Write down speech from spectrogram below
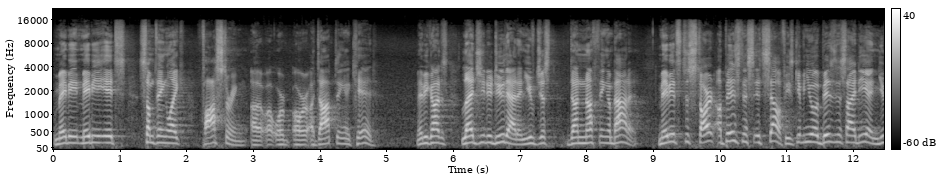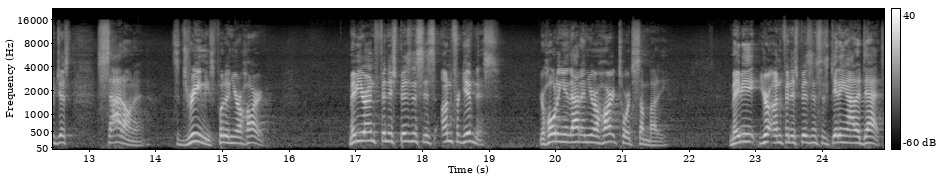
Maybe, maybe it's something like fostering uh, or, or adopting a kid. Maybe God has led you to do that and you've just done nothing about it. Maybe it's to start a business itself. He's given you a business idea and you've just sat on it. It's a dream He's put in your heart. Maybe your unfinished business is unforgiveness. You're holding that in your heart towards somebody. Maybe your unfinished business is getting out of debt.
